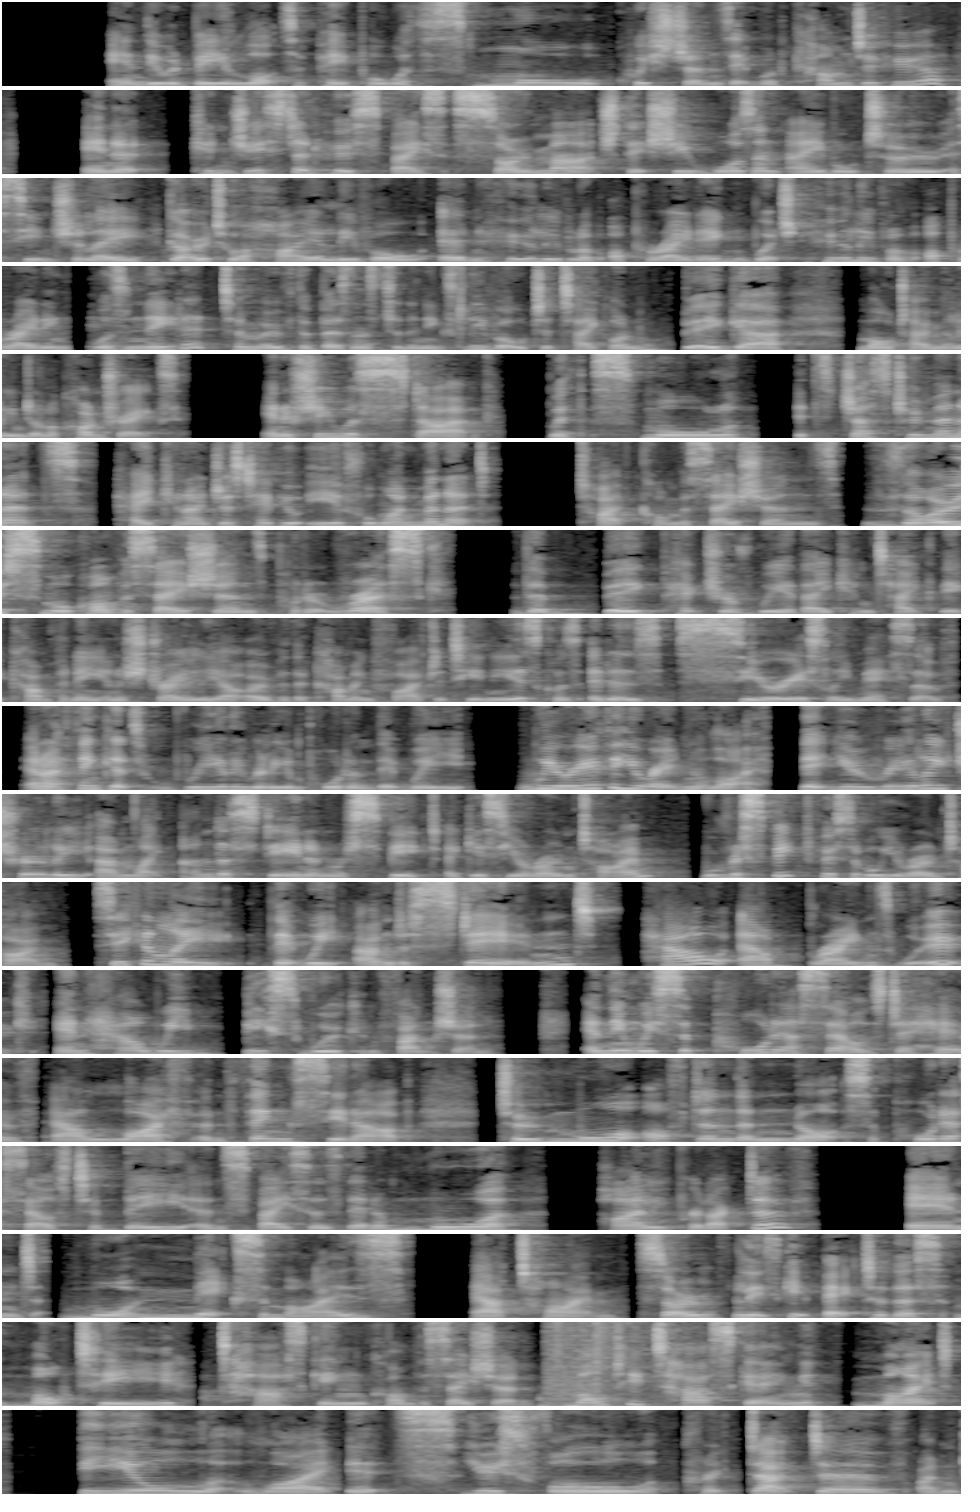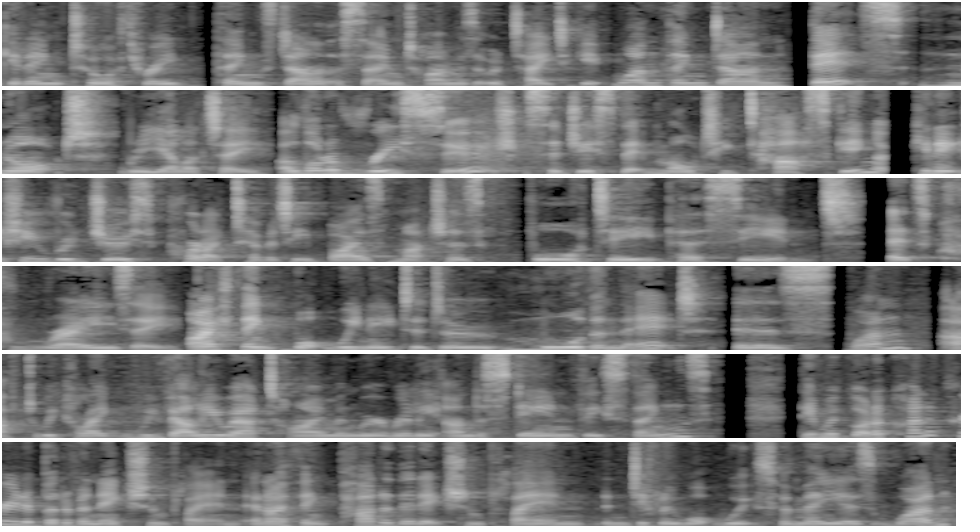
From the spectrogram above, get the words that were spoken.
And there would be lots of people with small questions that would come to her and it congested her space so much that she wasn't able to essentially go to a higher level in her level of operating, which her level of operating was needed to move the business to the next level to take on bigger multi million dollar contracts. And if she was stuck with small, it's just two minutes, hey, can I just have your ear for one minute? type conversations, those small conversations put at risk the big picture of where they can take their company in Australia over the coming five to 10 years because it is seriously massive. And I think it's really, really important that we, wherever you're at in your life, that you really truly um, like understand and respect, I guess, your own time. Well, respect, first of all, your own time. Secondly, that we understand how our brains work and how we best work and function. And then we support ourselves to have our life and things set up to more often than not support ourselves to be in spaces that are more highly productive and more maximize our time. So let's get back to this multitasking conversation. Multitasking might feel like it's useful, productive, I'm getting two or three things done at the same time as it would take to get one thing done. That's not reality. A lot of research suggests that multitasking can actually reduce productivity by as much as 40%. It's crazy. I think what we need to do more than that is one, after we collect, we value our time and we really understand these things, then we've got to kind of create a bit of an action plan. And I think part of that action plan, and definitely what works for me, is one,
